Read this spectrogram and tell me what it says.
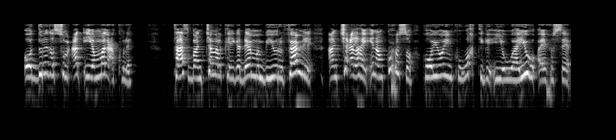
oo dunida sumcad iyo magac ku leh. Taas baan janalkayga dheeman biyuri family aan jeclahay inaan ku xuso hooyooyinku wakhtiga iyo waayuhu ay xuseen.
